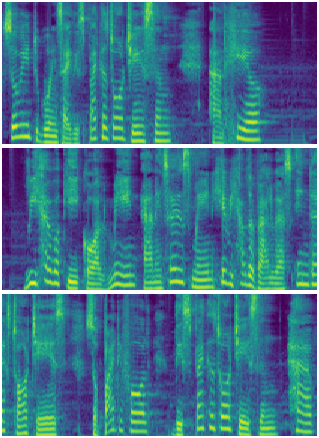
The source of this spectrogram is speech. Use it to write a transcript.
so we need to go inside this package.json and here we have a key called main and inside this main here we have the value as index.js so by default this package.json have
